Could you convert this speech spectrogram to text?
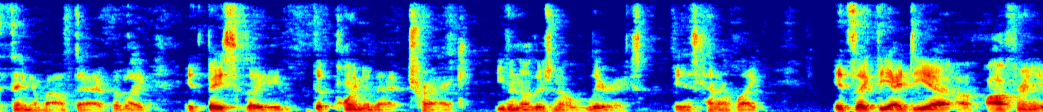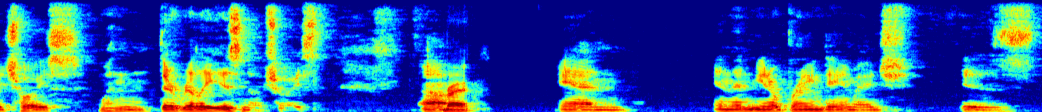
thing about that, but like it's basically the point of that track, even though there's no lyrics, is kind of like it's like the idea of offering a choice when there really is no choice. Um, right. And and then you know brain damage is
